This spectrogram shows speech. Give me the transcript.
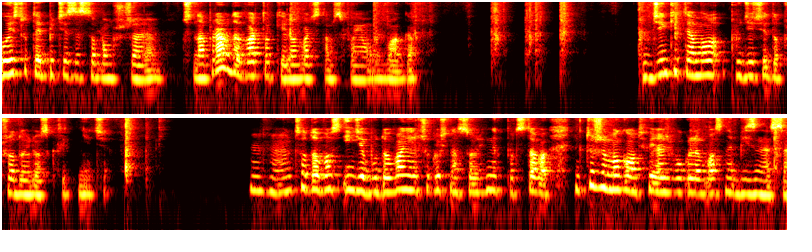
bo jest tutaj bycie ze sobą szczerym. Czy naprawdę warto kierować tam swoją uwagę? Dzięki temu pójdziecie do przodu i rozkwitniecie. Mhm. Co do Was idzie, budowanie czegoś na solidnych podstawach. Niektórzy mogą otwierać w ogóle własne biznesy.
